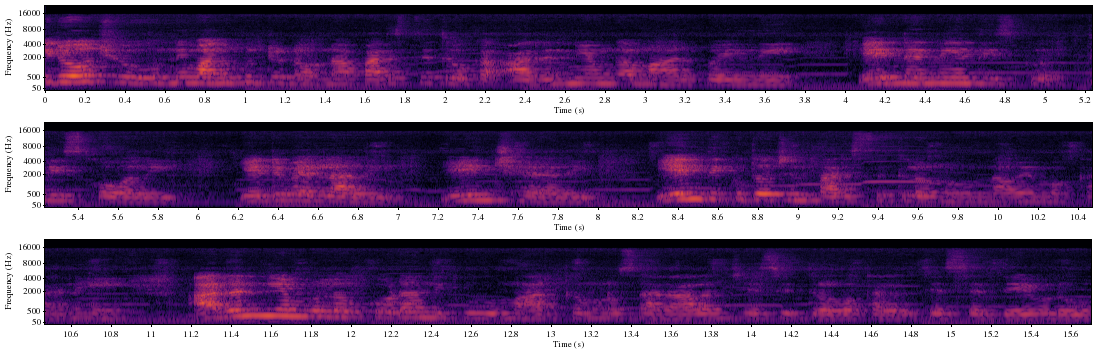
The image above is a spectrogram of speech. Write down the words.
ఈరోజు నువ్వు అనుకుంటున్నావు నా పరిస్థితి ఒక అరణ్యంగా మారిపోయింది. ఏ నిర్ణయం తీసుకో తీసుకోవాలి? ఎటు వెళ్ళాలి? ఏం చేయాలి? ఏం దిక్కుతోచిన పరిస్థితిలో నువ్వు ఉన్నావేమో కానీ అరణ్యములో కూడా నీకు మార్గమును సరళం చేసి ద్రోవ కలుగ చేసే దేవుడు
